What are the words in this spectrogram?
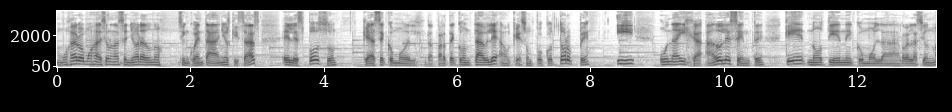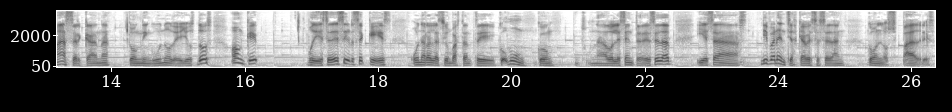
mujer, vamos a decir una señora de unos 50 años quizás, el esposo que hace como la parte contable, aunque es un poco torpe, y una hija adolescente que no tiene como la relación más cercana con ninguno de ellos dos, aunque pudiese decirse que es una relación bastante común con una adolescente de esa edad y esas diferencias que a veces se dan con los padres.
